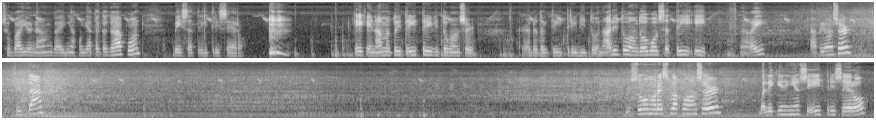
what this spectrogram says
subayon ang guide nga kung yata kagahapon, base sa 330. okay, kaya naman to'y 33 dito, mo, sir. Arado tag 33 dito. Naa dito ang double sa 38. Okay? Copy mo, sir? Sita? Gusto mo mo-rest back mo, sir? Balikin ninyo si 830.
